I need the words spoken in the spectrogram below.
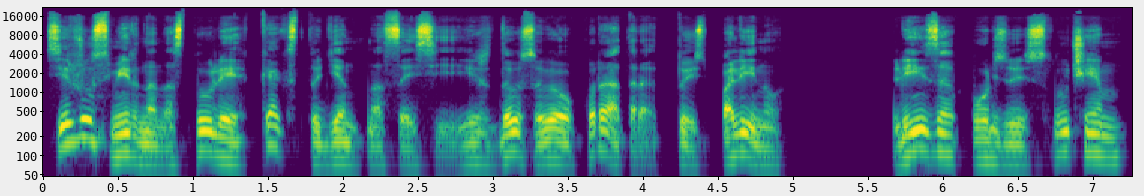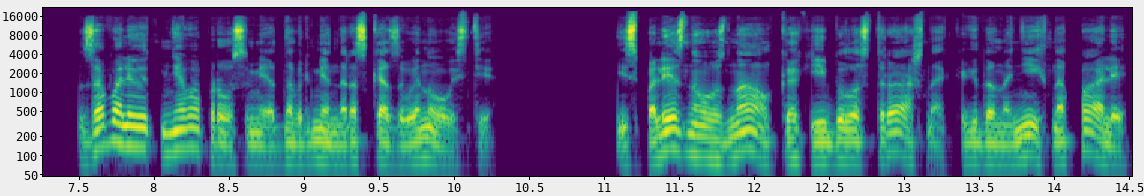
Сижу смирно на стуле, как студент на сессии, и жду своего куратора, то есть Полину. Лиза, пользуясь случаем, заваливает меня вопросами, одновременно рассказывая новости. Из полезного узнал, как ей было страшно, когда на них напали,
